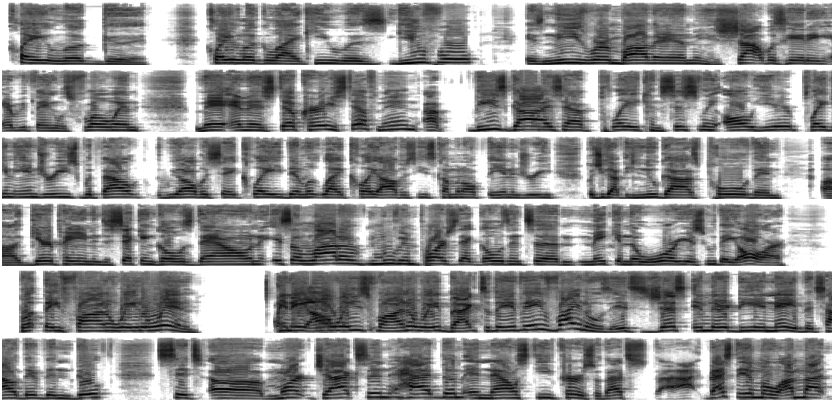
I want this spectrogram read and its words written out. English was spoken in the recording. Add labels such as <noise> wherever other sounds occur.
Klay looked good. Klay looked like he was youthful his knees weren't bothering him. His shot was hitting. Everything was flowing. Man, and then Steph Curry, Steph, man, I, these guys have played consistently all year, plaguing injuries without, we always say Klay didn't look like Klay. Obviously, he's coming off the injury, but you got these new guys pulled and uh, Gary in the second goes down. It's a lot of moving parts that goes into making the Warriors who they are, but they find a way to win and they always find a way back to the NBA Finals. It's just in their DNA. That's how they've been built since uh, Mark Jackson had them, and now Steve Kerr. So that's that's the mo. I'm not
